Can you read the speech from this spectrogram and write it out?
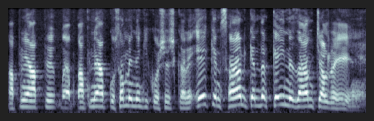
اپنے آپ پہ، اپنے آپ کو سمجھنے کی کوشش کریں۔ ایک انسان کے اندر کئی نظام چل رہے ہیں۔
